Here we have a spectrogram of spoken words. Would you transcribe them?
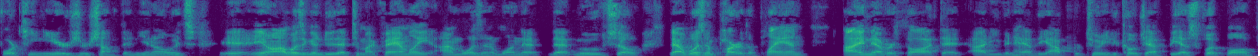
14 years or something. You know, it's, it, you know, I wasn't going to do that to my family. I wasn't the one that, that moved. So that wasn't part of the plan. I never thought that I'd even have the opportunity to coach FBS football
